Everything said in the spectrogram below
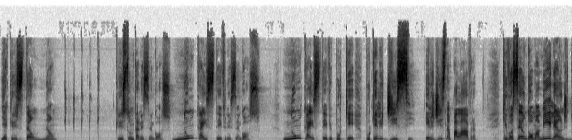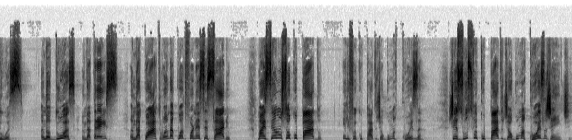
e é cristão? Não. Cristo não está nesse negócio. Nunca esteve nesse negócio. Nunca esteve. Por quê? Porque ele disse, ele disse na palavra: que você andou uma milha, ande duas. Andou duas, anda três. Anda quatro, anda quanto for necessário. Mas eu não sou culpado. Ele foi culpado de alguma coisa? Jesus foi culpado de alguma coisa, gente?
